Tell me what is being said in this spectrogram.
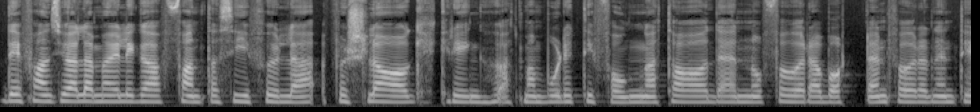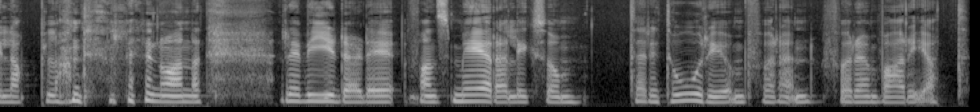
det fanns ju alla möjliga fantasifulla förslag kring att man borde tillfångata den och föra bort den, föra den till Lappland eller något annat revir där det fanns mera liksom territorium för en, för en varg att,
